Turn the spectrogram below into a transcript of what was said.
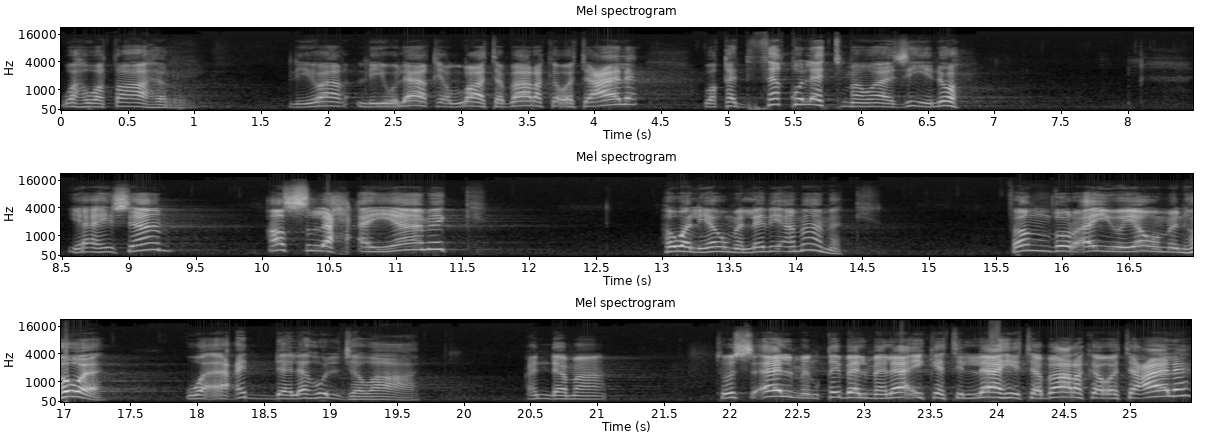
وهو طاهر. ليلاقي الله تبارك وتعالى وقد ثقلت موازينه. يا هشام أصلح أيامك هو اليوم الذي أمامك. فانظر أي يوم هو وأعد له الجواب. عندما تسأل من قبل ملائكة الله تبارك وتعالى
